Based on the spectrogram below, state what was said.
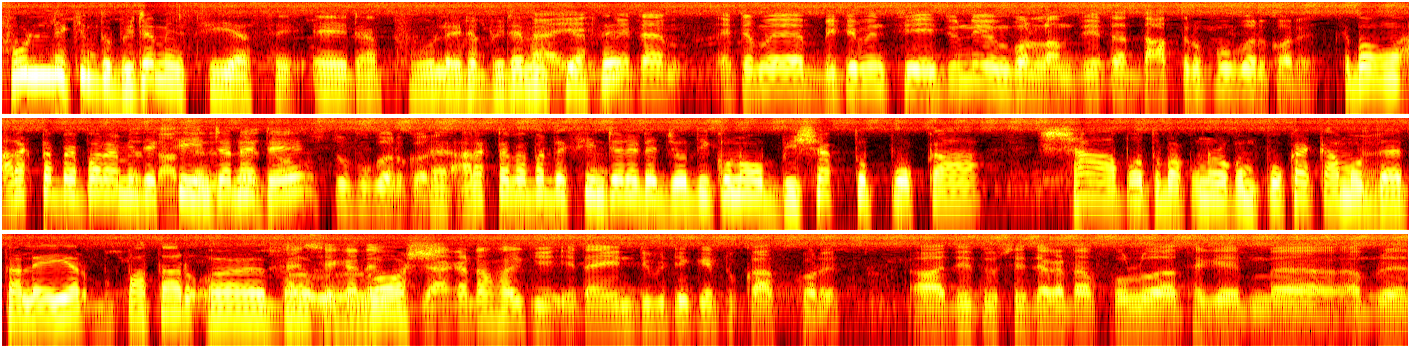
ফুললি কিন্তু ভিটামিন সি আছে। এটা ফুল এটা ভিটামিন সি হ্যাঁ, আছে। এটা এটা ভিটামিন সি এই জন্যই আমি বললাম যে এটা দাঁতের উপকার করে। এবং আরেকটা ব্যাপার আমি দেখছি ইন্টারনেটে উপকার করে। আরেকটা ব্যাপার দেখছি ইন্টারনেটে যদি কোনো বিষাক্ত পোকা সাপ অথবা কোনো রকম পোকায় কামড় দেয় তাহলে এই আর পাতার হ্যাঁ, সেখানে রস। জায়গাটা হয় কি এটা অ্যান্টিবায়োটিক একটু কাজ করে। যেহেতু সেই জায়গাটা ফলোয়া থেকে আপনার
